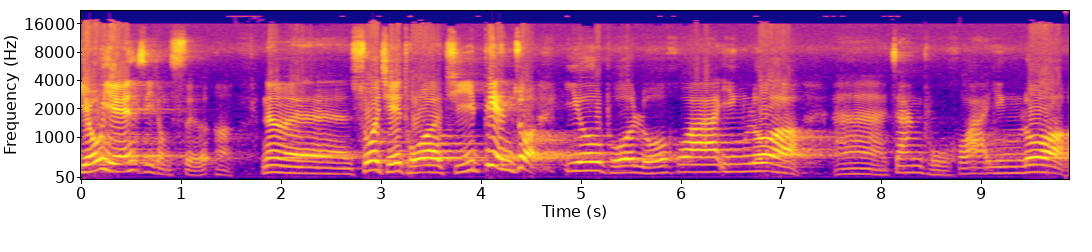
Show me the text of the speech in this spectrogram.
油盐是一种蛇啊。那么说伽陀即变作优婆罗花璎珞，啊，占卜花璎珞，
